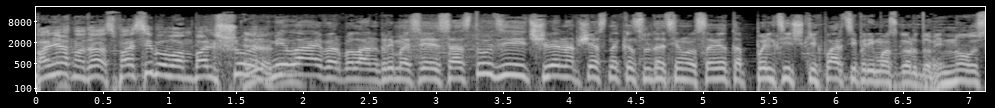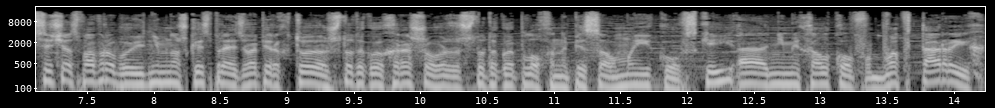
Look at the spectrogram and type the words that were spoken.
Понятно, да. Спасибо Спасибо вам большое. Людмила Айвер была на прямой связи со студией, член общественно-консультативного совета политических партий при Мосгордуме. Ну, сейчас попробую немножко исправить. Во-первых, кто, что такое хорошо, что такое плохо написал Маяковский, а не Михалков. Во-вторых,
